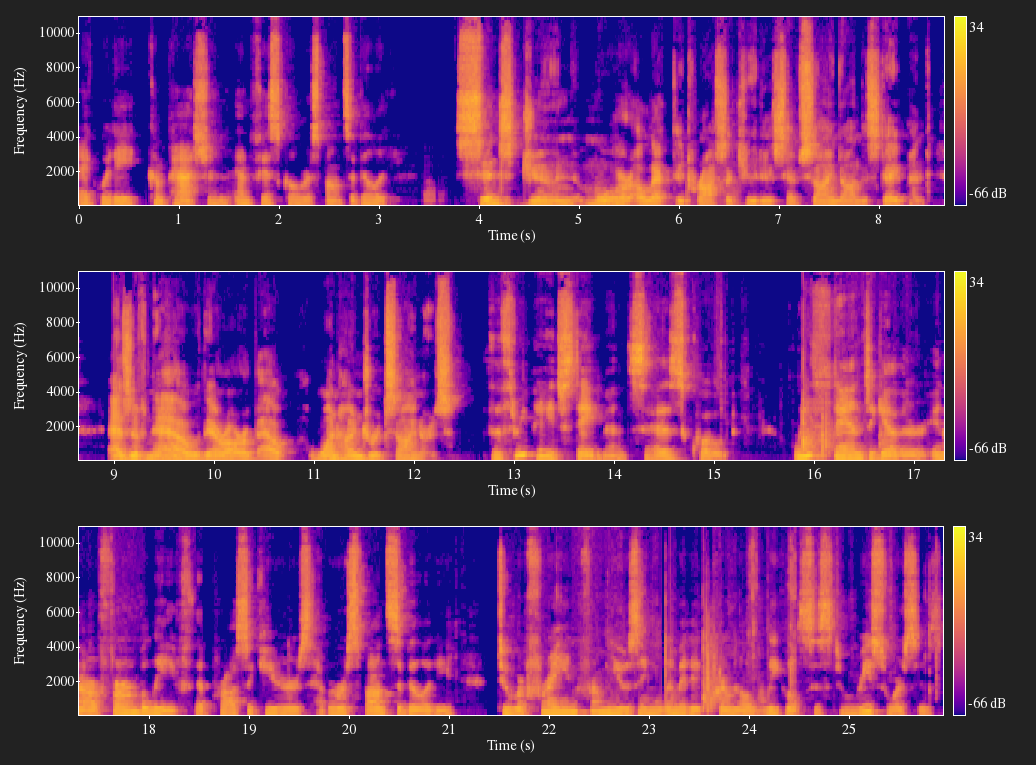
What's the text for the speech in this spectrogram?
equity, compassion, and fiscal responsibility. Since June, more elected prosecutors have signed on the statement. As of now, there are about 100 signers. The three-page statement says, quote, we stand together in our firm belief that prosecutors have a responsibility to refrain from using limited criminal legal system resources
